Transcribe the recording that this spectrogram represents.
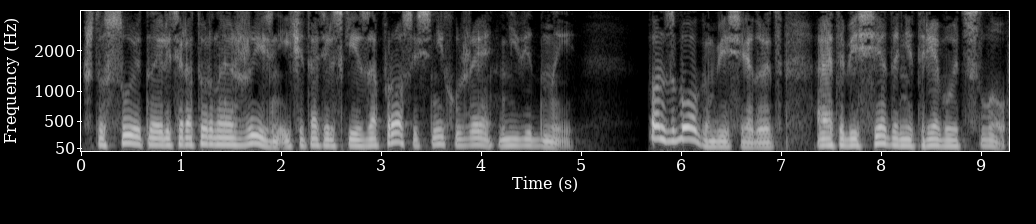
что суетная литературная жизнь и читательские запросы с них уже не видны. Он с Богом беседует, а эта беседа не требует слов.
